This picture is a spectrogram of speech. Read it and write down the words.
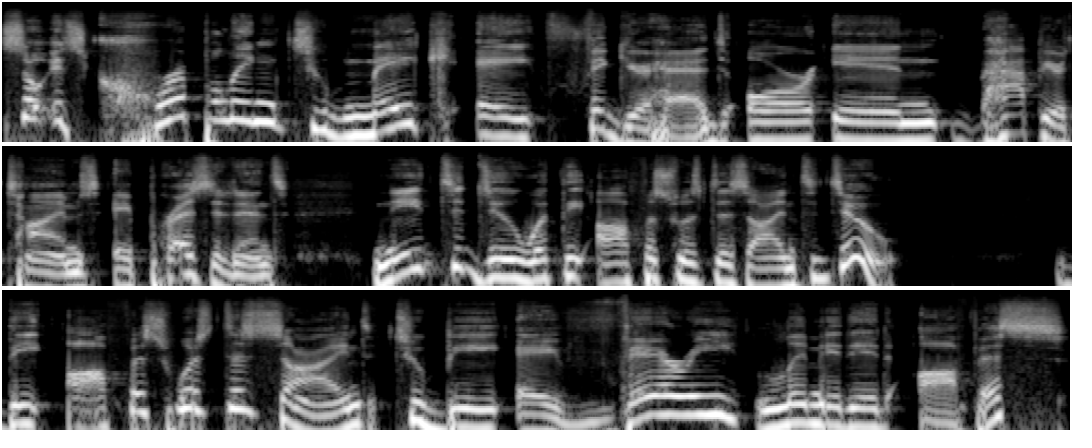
So it's crippling to make a figurehead or in happier times, a president need to do what the office was designed to do. The office was designed to be a very limited office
